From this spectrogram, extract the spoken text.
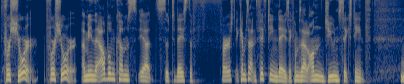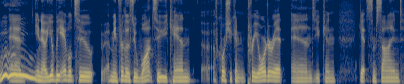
For sure. For sure. I mean, the album comes, yeah, so today's the first. It comes out in 15 days. It comes out on June 16th. And, you know, you'll be able to, I mean, for those who want to, you can, uh, of course, you can pre order it and you can get some signed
